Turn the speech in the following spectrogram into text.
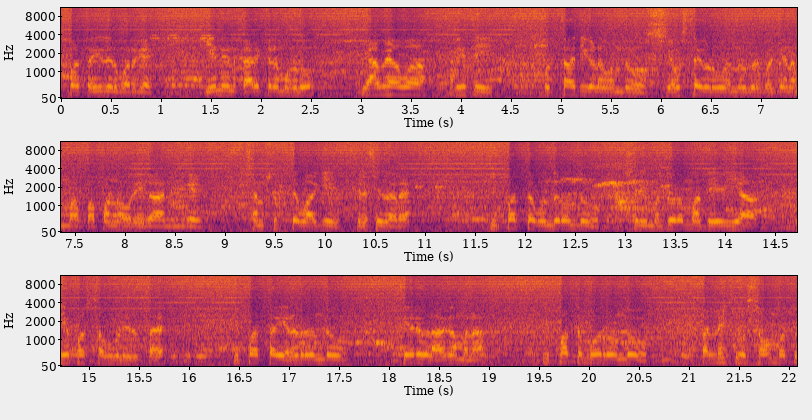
ಇಪ್ಪತ್ತೈದರವರೆಗೆ ಏನೇನು ಕಾರ್ಯಕ್ರಮಗಳು, ಯಾವ್ಯಾವ ರೀತಿ ಭಕ್ತಾದಿಗಳ ಒಂದು ವ್ಯವಸ್ಥೆಗಳು ಅನ್ನೋದ್ರ ಬಗ್ಗೆ ನಮ್ಮ ಪಾಪಣ್ಣವರೀಗ ನಿಮಗೆ ಸಂಕ್ಷಿಪ್ತವಾಗಿ ತಿಳಿಸಿದ್ದಾರೆ. ಇಪ್ಪತ್ತ ಒಂದರಂದು ಶ್ರೀ ಮಧುರಮ್ಮ ದೇವಿಯ ದೀಪೋತ್ಸವಗಳಿರುತ್ತೆ ಇಪ್ಪತ್ತ ಎರಡರಂದು ತೇರುಗಳ ಆಗಮನ. ಇಪ್ಪತ್ತ ಮೂರರಂದು ಪಲ್ಲಕ್ಕಿ ಉತ್ಸವ ಮತ್ತು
